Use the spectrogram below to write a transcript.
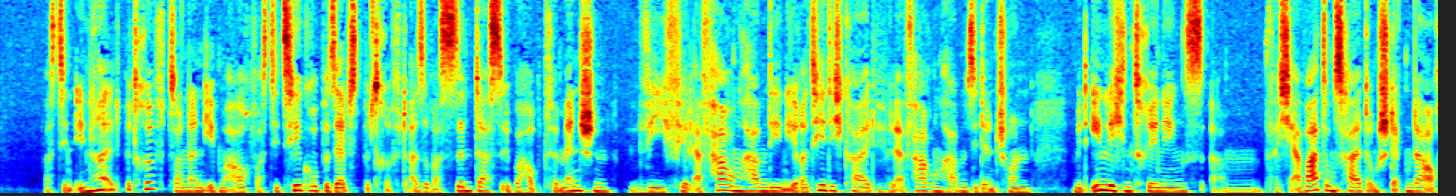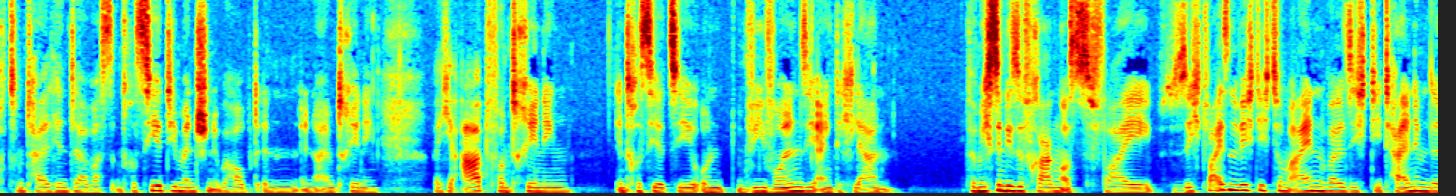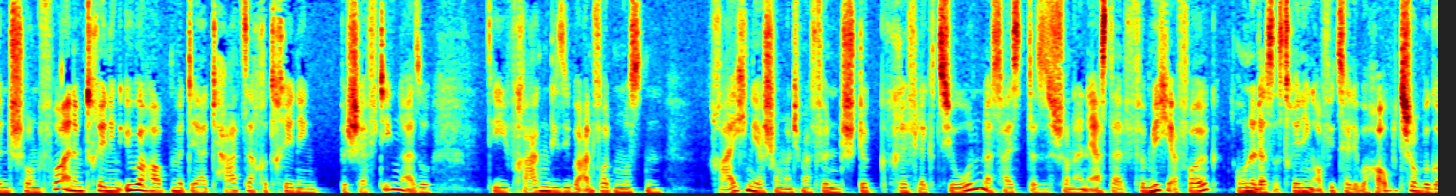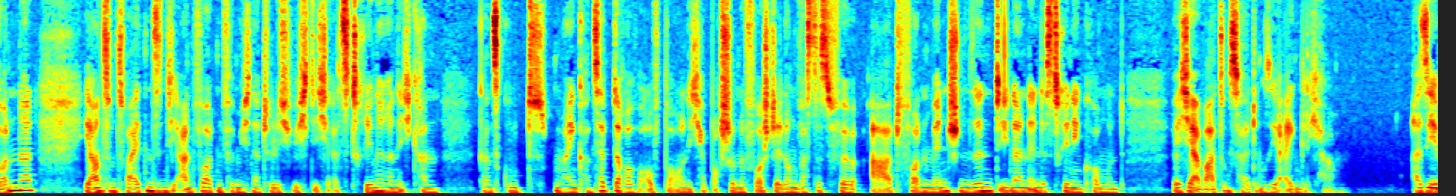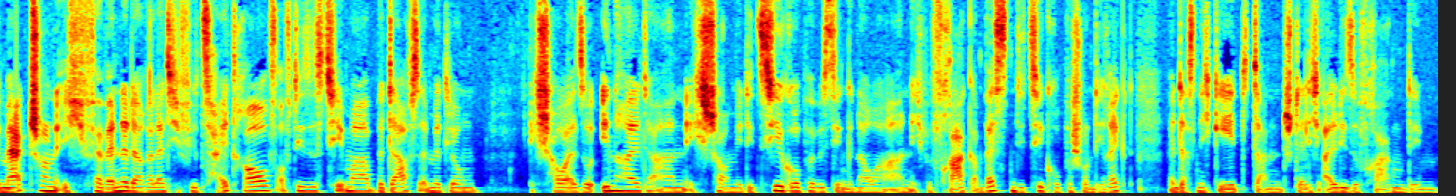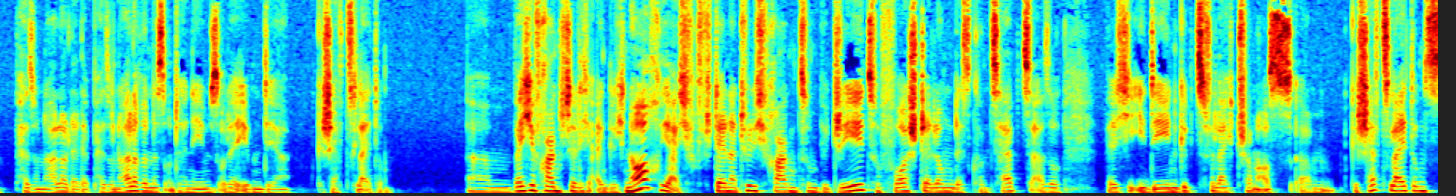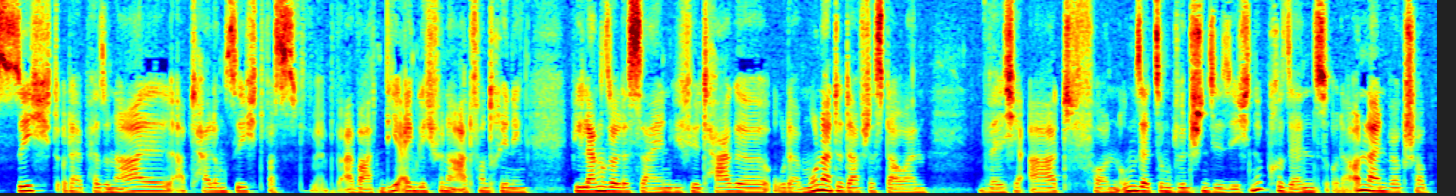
was den Inhalt betrifft, sondern eben auch, was die Zielgruppe selbst betrifft. Also was sind das überhaupt für Menschen? Wie viel Erfahrung haben die in ihrer Tätigkeit? Wie viel Erfahrung haben sie denn schon mit ähnlichen Trainings? Ähm, welche Erwartungshaltung stecken da auch zum Teil hinter? Was interessiert die Menschen überhaupt in, in einem Training? Welche Art von Training interessiert sie und wie wollen sie eigentlich lernen? Für mich sind diese Fragen aus zwei Sichtweisen wichtig. Zum einen, weil sich die Teilnehmenden schon vor einem Training überhaupt mit der Tatsache Training beschäftigen. Also die Fragen, die sie beantworten mussten, reichen ja schon manchmal für ein Stück Reflexion. Das heißt, das ist schon ein erster für mich Erfolg, ohne dass das Training offiziell überhaupt schon begonnen hat. Ja, und zum Zweiten sind die Antworten für mich natürlich wichtig als Trainerin. Ich kann ganz gut mein Konzept darauf aufbauen. Ich habe auch schon eine Vorstellung, was das für Art von Menschen sind, die dann in das Training kommen und welche Erwartungshaltung sie eigentlich haben. Also ihr merkt schon, ich verwende da relativ viel Zeit drauf auf dieses Thema Bedarfsermittlung ich schaue also Inhalte an, ich schaue mir die Zielgruppe ein bisschen genauer an, ich befrage am besten die Zielgruppe schon direkt. Wenn das nicht geht, dann stelle ich all diese Fragen dem Personal oder der Personalerin des Unternehmens oder eben der Geschäftsleitung. Ähm, welche Fragen stelle ich eigentlich noch? Ja, ich stelle natürlich Fragen zum Budget, zur Vorstellung des Konzepts. Also welche Ideen gibt es vielleicht schon aus ähm, Geschäftsleitungssicht oder Personalabteilungssicht? Was erwarten die eigentlich für eine Art von Training? Wie lang soll das sein? Wie viele Tage oder Monate darf das dauern? Welche Art von Umsetzung wünschen Sie sich? Ne? Präsenz oder Online-Workshop?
